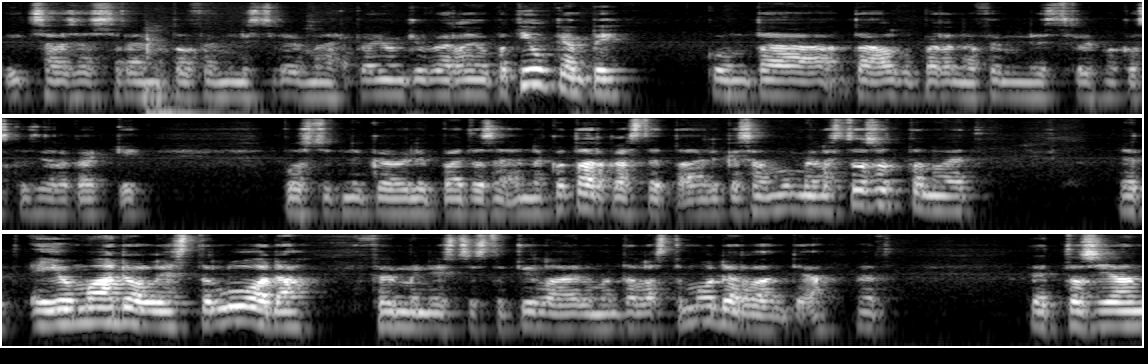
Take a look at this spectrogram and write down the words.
itse asiassa Renno feministiryhmä ehkä jonkin verran jopa tiukempi kuin tämä, tämä alkuperäinen feministiryhmä, koska siellä kaikki postit nykyään ylipäätänsä ennakkotarkastetaan. Eli se on mun mielestä osoittanut, että, että ei ole mahdollista luoda feminististä tilaa ilman tällaista moderointia. Että, että tosiaan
